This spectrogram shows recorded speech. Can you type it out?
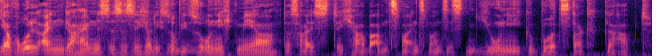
Jawohl, ein Geheimnis ist es sicherlich sowieso nicht mehr. Das heißt, ich habe am 22. Juni Geburtstag gehabt.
